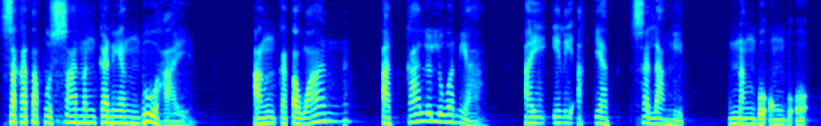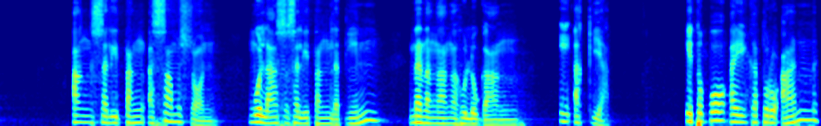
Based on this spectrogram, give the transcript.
sa katapusan ng kaniyang buhay, ang katawan at kaluluwa niya ay iniakyat sa langit ng buong buo. Ang salitang assumption mula sa salitang Latin na nangangahulugang iakyat. Ito po ay katuruan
